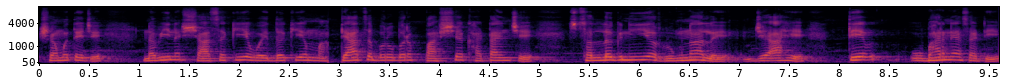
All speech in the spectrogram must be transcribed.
क्षमतेचे नवीन शासकीय वैद्यकीय मा त्याचबरोबर पाचशे खाटांचे संलग्नीय रुग्णालय जे आहे ते उभारण्यासाठी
